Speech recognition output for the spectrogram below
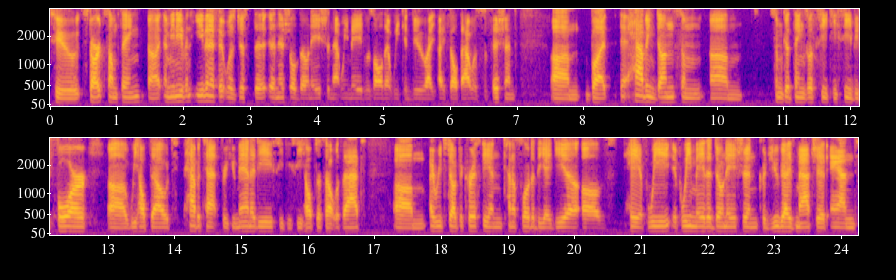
to start something. Uh, I mean, even even if it was just the initial donation that we made was all that we could do, I, felt that was sufficient. Um, but having done some um, some good things with CTC before. Uh, we helped out Habitat for Humanity. CTC helped us out with that. Um, I reached out to Christy and kind of floated the idea of, hey, if we if we made a donation, could you guys match it, and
